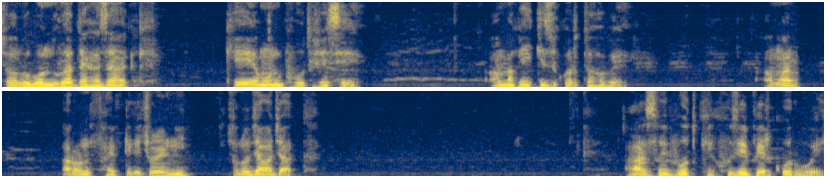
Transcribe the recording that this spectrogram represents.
চলো বন্ধুরা, দেখা যাক কে এমন ভূত এসেছে। আমাকেই কিছু করতে হবে। আমার আরন ফাইভটিকে চড়ে নি চলো যাওয়া যাক। আজ ওই ভূতকে খুঁজে বের করবই।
